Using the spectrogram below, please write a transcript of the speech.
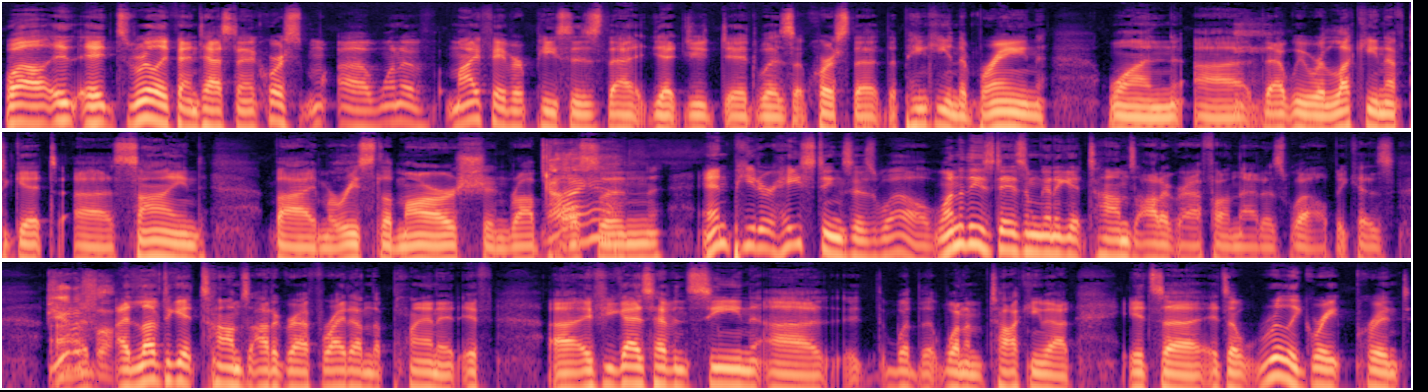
Well, it, it's really fantastic. And of course, uh, one of my favorite pieces that yet you did was, of course, the the Pinky and the Brain one uh, that we were lucky enough to get uh, signed by Maurice LaMarche and Rob Oh, yeah. Paulsen and Peter Hastings as well. One of these days, I'm going to get Tom's autograph on that as well because uh. I'd, I'd love to get Tom's autograph right on the planet. If uh, if you guys haven't seen uh, what the, what I'm talking about, it's a it's a really great print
